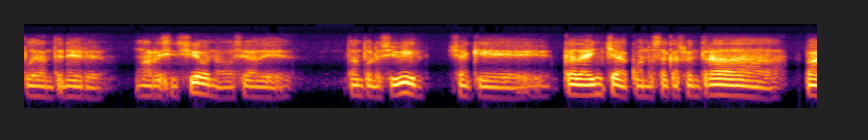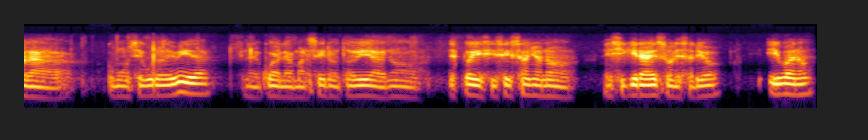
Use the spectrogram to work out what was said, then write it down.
puedan tener una rescisión, o sea, de tanto lo civil, ya que cada hincha cuando saca su entrada paga como un seguro de vida, en el cual a Marcelo todavía no, después de 16 años no, ni siquiera eso le salió. Y bueno,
